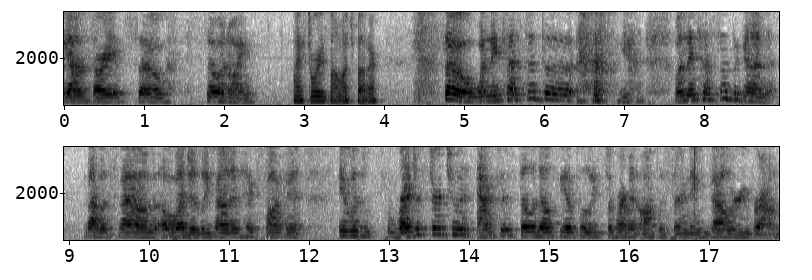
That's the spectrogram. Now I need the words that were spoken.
Yeah, I'm sorry. It's so so annoying. My story's not much better. So when they tested the yeah, when they tested the gun that was found allegedly found in Hicks' pocket, it was registered to an active Philadelphia Police Department officer named Valerie Brown.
